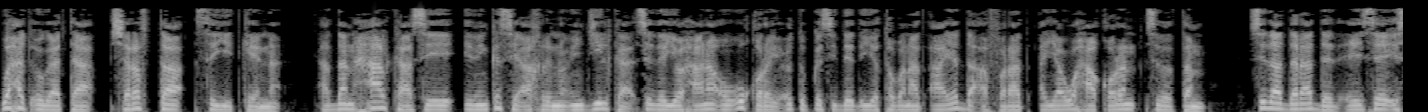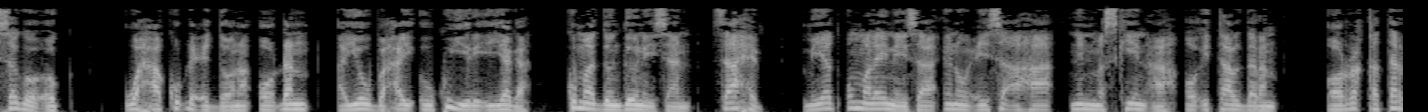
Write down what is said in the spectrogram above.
Waxaad ogaataa sharafta sayidkeenna. Haddaan xaalkaasi idinka sii akhrinno injiilka sida yooxanaa uu u qoray cutubka siddeed iyo tobanaad aayadda afaraad ayaa waxaa qoran sida tan. Sidaa daraaddeed ciise isagoo og waxa ku dhici doona oo dhan ayuu baxay uu ku yidhi iyaga kumaad doondoonaysaan saaxib. Miyaad u malaynaysaa inuu ciise ahaa nin maskiin ah oo itaal daran oo rag khatar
